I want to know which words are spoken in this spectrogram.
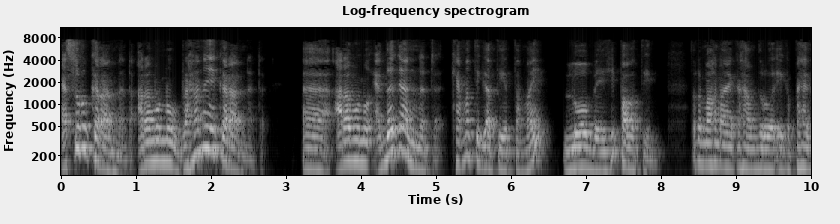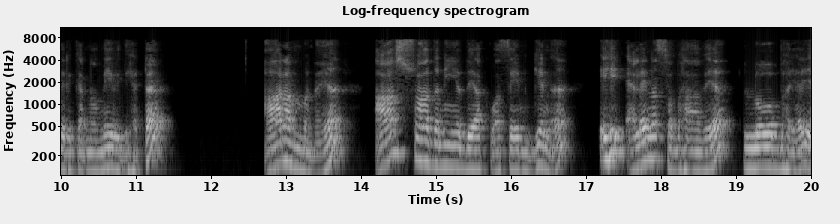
ඇසුරු කරන්නට අරමුණු ග්‍රහණය කරන්නට අරමුණු ඇද ගන්නට කැමැති ගතිය තමයි ලෝභයේහි පවතින්නේ. එතකොට මහානායක හඳුරෝ ඒක පැහැදිලි කරනවා මේ විදිහට. ආරම්මණය ආස්වාදනීය දෙයක් වශයෙන්ගෙන එහි ඇලෙන ස්වභාවය ලෝභයය.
